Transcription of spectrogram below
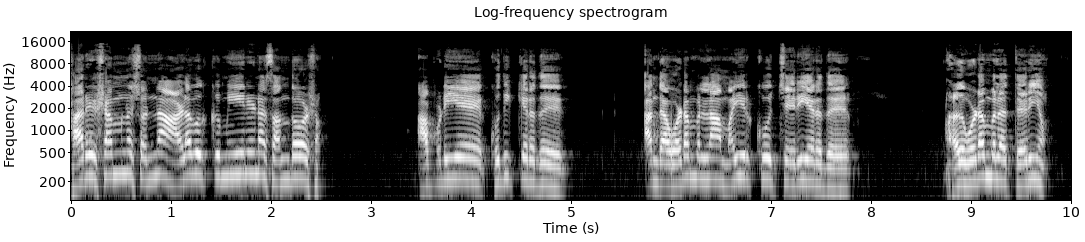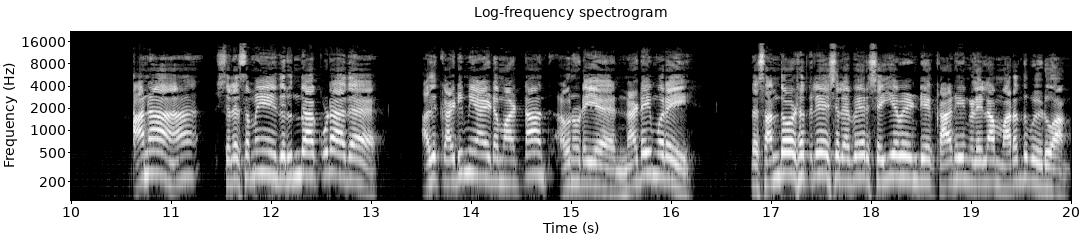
ஹர்ஷம்னு சொன்னால் அளவுக்கு மீறின சந்தோஷம். அப்படியே குதிக்கிறது அந்த உடம்பெல்லாம் மயிர்கூச்சு எரியறது அது உடம்புல தெரியும். ஆனால் சில சமயம் இது இருந்தால் கூட அதை அதுக்கு அடிமையாயிட மாட்டான். அவனுடைய நடைமுறை இந்த சந்தோஷத்திலே சில பேர் செய்ய வேண்டிய காரியங்களை எல்லாம் மறந்து போயிடுவாங்க.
